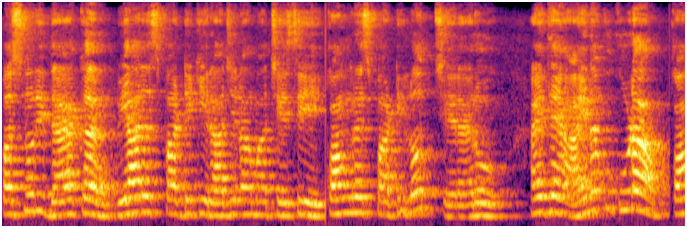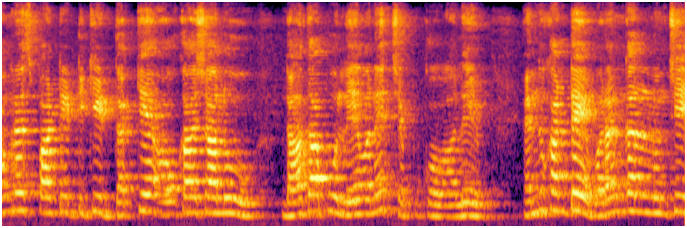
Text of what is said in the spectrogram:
పస్నూరి దయాకర్ బీఆర్ఎస్ పార్టీకి రాజీనామా చేసి కాంగ్రెస్ పార్టీలో చేరారు. అయితే ఆయనకు కూడా కాంగ్రెస్ పార్టీ టికెట్ దక్కే అవకాశాలు దాదాపు లేవనే చెప్పుకోవాలి. ఎందుకంటే వరంగల్ నుంచి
